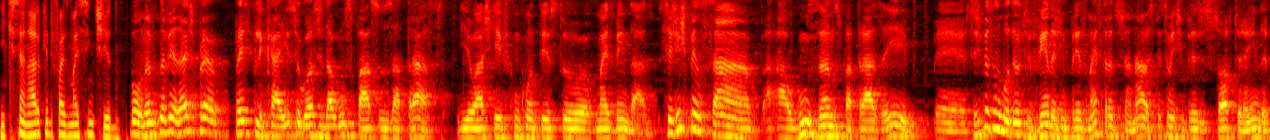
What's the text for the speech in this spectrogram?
e que cenário que ele faz mais sentido. Bom, na, na verdade, para explicar isso, eu gosto de dar alguns passos atrás e eu acho que fica um contexto mais bem dado. Se a gente pensar há alguns anos para trás aí, é, se a gente pensar no modelo de venda de empresa mais tradicional, especialmente empresa de software ainda,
